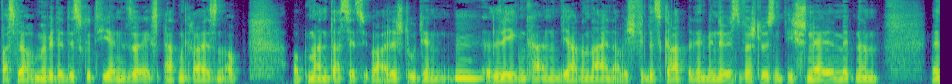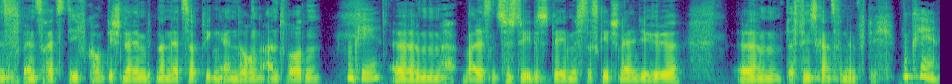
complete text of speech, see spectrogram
was wir auch immer wieder diskutieren in so Expertenkreisen, ob, ob man das jetzt über alle Studien mhm. legen kann, ja oder nein. Aber ich finde es gerade bei den venösen Verschlüssen, die schnell mit einem, wenn es, wenn es rezidtiv kommt, die schnell mit einer netzhautigen Änderung antworten. Okay. Ähm, weil es ein zystoides System ist, das geht schnell in die Höhe. Ähm, das finde ich ganz vernünftig. Okay,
